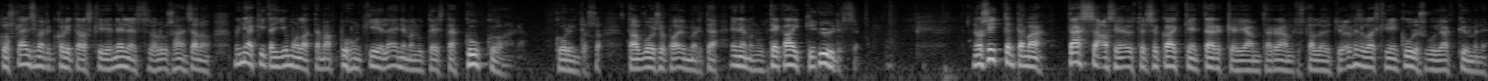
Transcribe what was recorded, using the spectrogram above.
Koska ensimmäinen korintalaskirjan 14. luvussa hän sanoi, minä kiitän Jumalaa, että mä puhun kielellä enemmän kuin teistä kukaan Korintossa. Tai voisi jopa ymmärtää enemmän kuin te kaikki yhdessä. No sitten tämä tässä asiayhteydessä kaikkein tärkein ja mitä raamatusta löytyy. Efesolaiskirjeen 6. ja 10.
